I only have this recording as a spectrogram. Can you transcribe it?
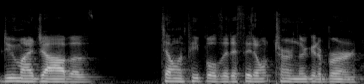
do my job of telling people that if they don't turn, they're going to burn.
